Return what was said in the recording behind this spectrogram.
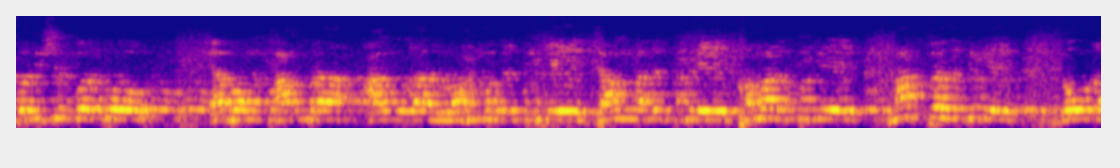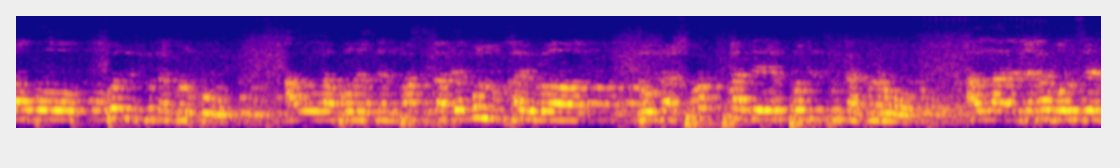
প্রতিষ্ঠা করব এবং আমরা আল্লাহর রহমতের দিকে, জান্নাতের দিকে, ক্ষমার দিকে, মাত্রার দিকে দৌড়াবো, প্রতিযোগিতা করব। আল্লাহ বলেছেন বাস্তা বেকুল খৈরত তোমরা সৎ কাজে প্রতিযোগিতা করো। আল্লাহ যেটা বলছেন,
